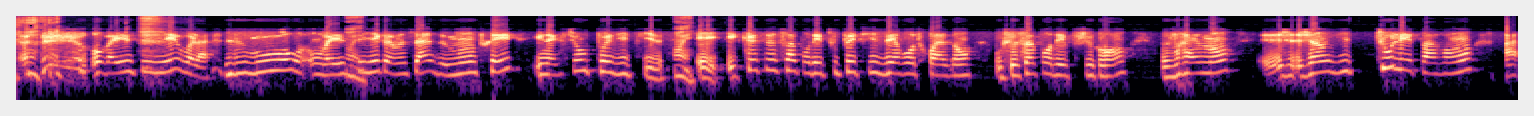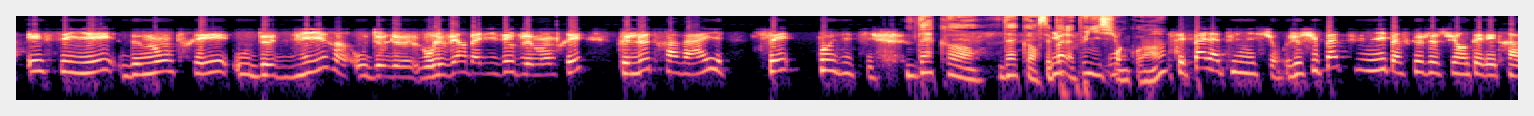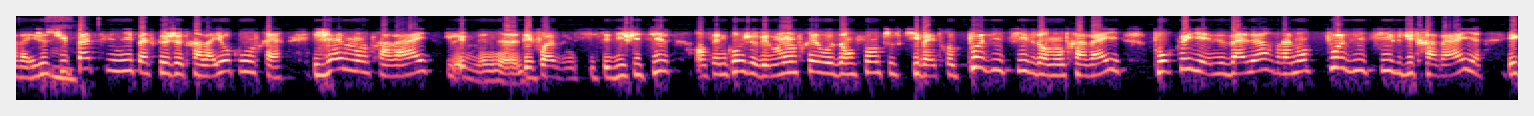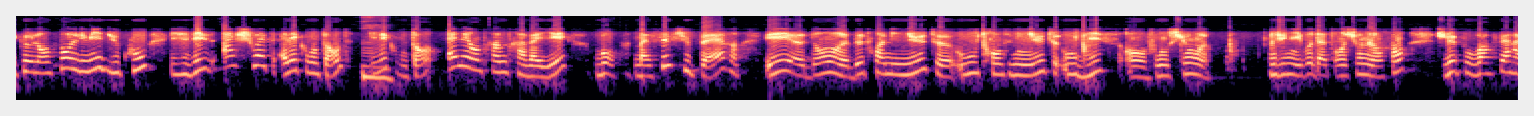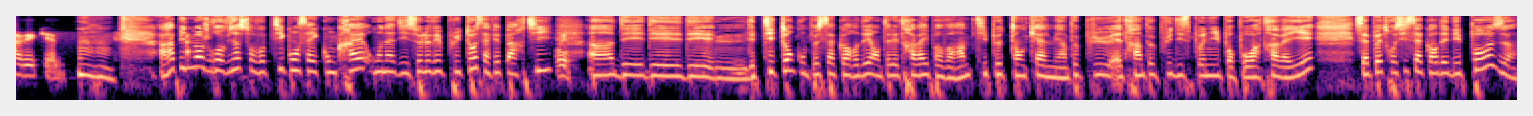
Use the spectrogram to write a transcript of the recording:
on va essayer, voilà, l'humour, on va essayer comme ça de montrer une action positive. Et, et que ce soit pour des tout petits 0-3 ans ou que ce soit pour des plus grands, vraiment, j'invite tous les parents à essayer de montrer ou de dire ou de le, verbaliser ou de le montrer que le travail, c'est positif. D'accord, d'accord. C'est pas la punition, quoi. Hein c'est pas la punition. Je suis pas punie parce que je suis en télétravail. Je suis hmm. pas punie parce que je travaille. Au contraire, j'aime mon travail. Euh, des fois, même si c'est difficile, en fin de compte, je vais montrer aux enfants tout ce qui va être positif dans mon travail pour qu'il y ait une valeur vraiment positive du travail et que l'enfant, lui, du coup, il se dise ah chouette, elle est contente, il est content, elle est en train de travailler. Bon, bah c'est super. Et euh, dans 2-3 minutes euh, ou 30 minutes ou 10 en fonction euh, du niveau d'attention de l'enfant, je vais pouvoir faire avec elle. Mhm. Rapidement, je reviens sur vos petits conseils concrets. On a dit se lever plus tôt, ça fait partie hein, des, des, des, des, petits temps qu'on peut s'accorder en télétravail pour avoir un petit peu de temps calme et un peu plus être un peu plus disponible pour pouvoir travailler. Ça peut être aussi s'accorder des pauses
